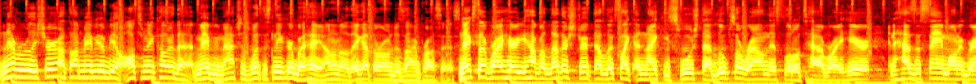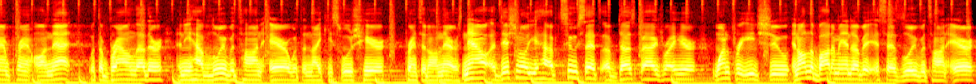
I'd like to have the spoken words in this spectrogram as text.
Never really sure. I thought maybe it would be an alternate color that maybe matches with the sneaker, but hey, I don't know. They got their own design process. Next up right here, you have a leather strip that looks like a Nike swoosh that loops around this little tab right here. And it has the same monogram print on that with the brown leather. And you have Louis Vuitton Air with the Nike swoosh here printed on there. Now, additional, you have two sets of dust bags right here, one for each shoe. And on the bottom end of it, it says Louis Vuitton Air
